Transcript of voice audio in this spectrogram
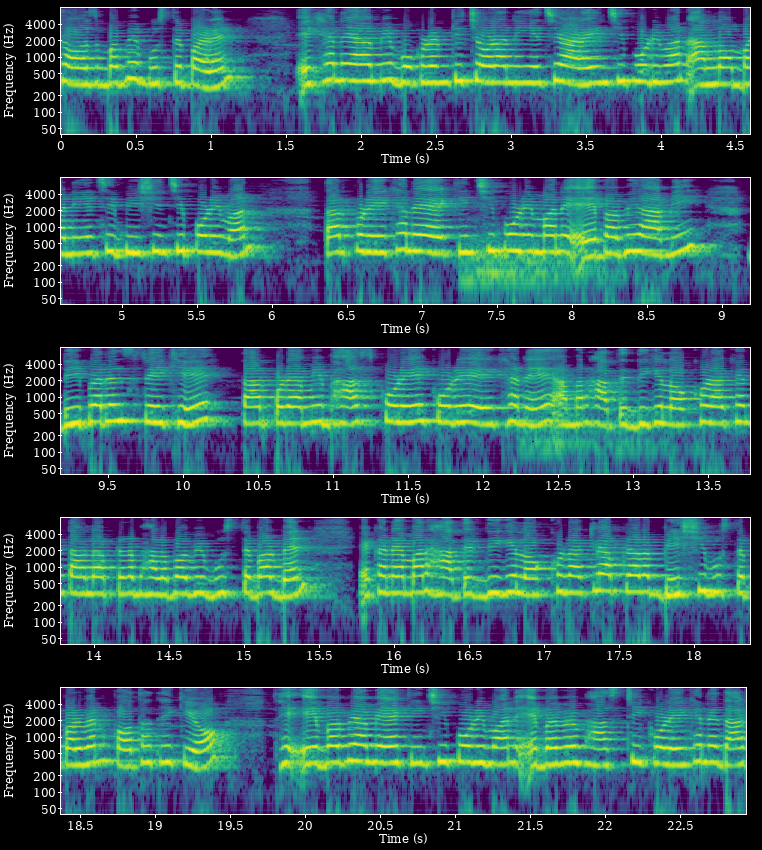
সহজভাবে বুঝতে পারেন। এখানে আমি বকরানটি চড়া নিয়েছি আড়াই ইঞ্চি পরিমাণ আর লম্বা নিয়েছি বিশ ইঞ্চি পরিমাণ। তারপরে এখানে এক ইঞ্চি পরিমাণে এভাবে আমি ডিফারেন্স রেখে তারপরে আমি ভাঁজ করে করে এখানে আমার হাতের দিকে লক্ষ্য রাখেন, তাহলে আপনারা ভালোভাবে বুঝতে পারবেন। এখানে আমার হাতের দিকে লক্ষ্য রাখলে আপনারা বেশি বুঝতে পারবেন কথা থেকেও। তো এভাবে আমি এক ইঞ্চি পরিমাণ এভাবে ভাঁজটি করে এখানে দাগ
